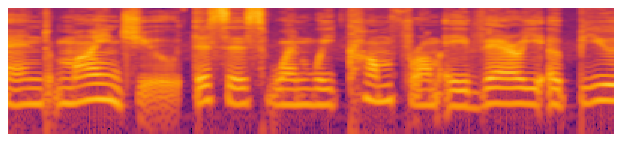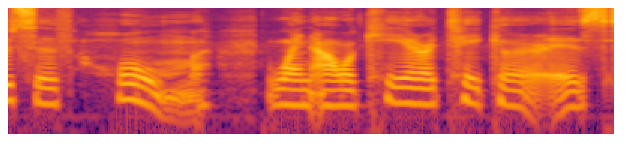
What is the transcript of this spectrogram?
And mind you, this is when we come from a very abusive home, when our caretaker is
